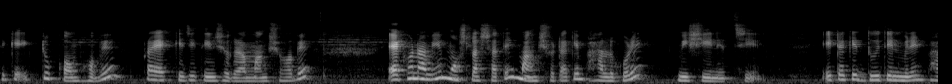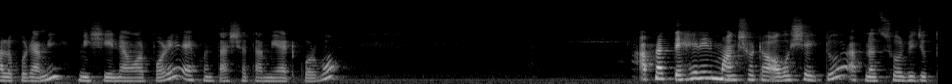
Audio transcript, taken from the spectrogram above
থেকে একটু কম হবে, প্রায় এক কেজি তিনশো গ্রাম মাংস হবে। এখন আমি মশলার সাথে মাংসটাকে ভালো করে মিশিয়ে নিচ্ছি। এটাকে দুই তিন মিনিট ভালো করে আমি মিশিয়ে নেওয়ার পরে এখন তার সাথে আমি অ্যাড করব। আপনার তেহেরির মাংসটা অবশ্যই একটু আপনার চর্বিযুক্ত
